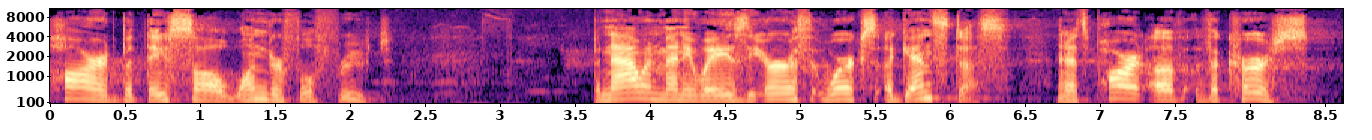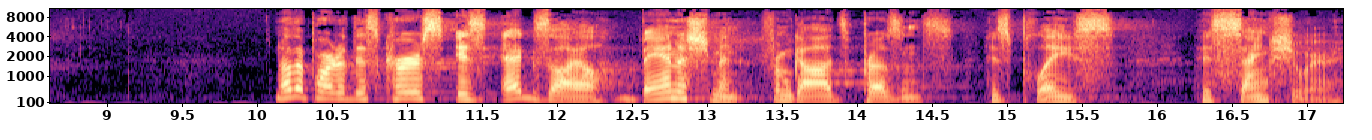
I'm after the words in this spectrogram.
hard, but they saw wonderful fruit. But now, in many ways, the earth works against us and it's part of the curse. Another part of this curse is exile, banishment from God's presence, his place, his sanctuary.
